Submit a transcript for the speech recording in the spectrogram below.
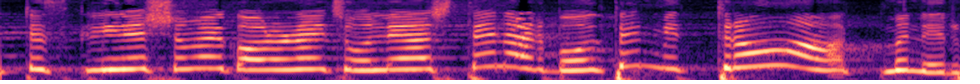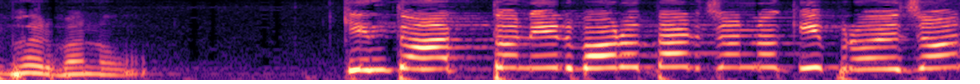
একটা স্ক্রিনের সময় করোনায় চলে আসতেন আর বলতেন, মিত্র আত্মনির্ভর বানো কিন্তু আত্মনির্ভরতার জন্য কি প্রয়োজন?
